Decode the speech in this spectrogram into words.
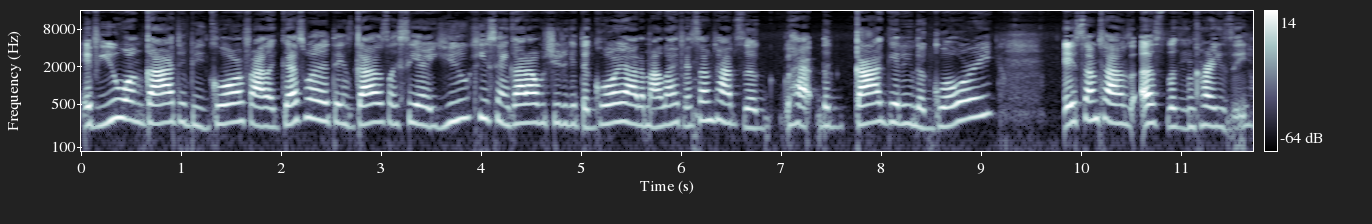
If you want God to be glorified, like that's one of the things God was like, Sierra, you keep saying, God, I want you to get the glory out of my life. And sometimes the the God getting the glory is sometimes us looking crazy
